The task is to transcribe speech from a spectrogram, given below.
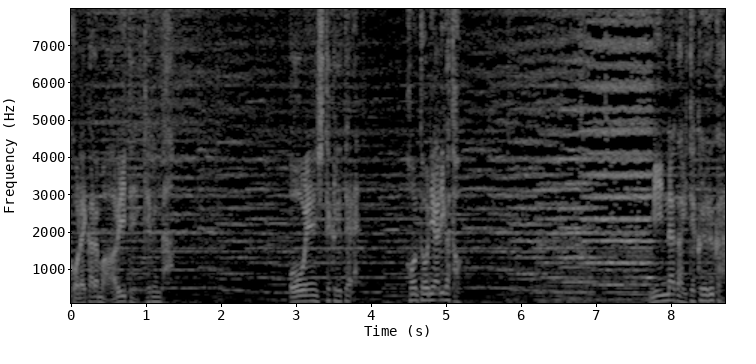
これからも歩いていけるんだ。応援してくれて本当にありがとう。みんながいてくれるから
